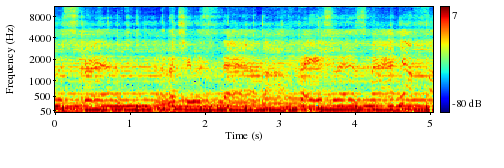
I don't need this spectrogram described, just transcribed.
was stripped and then she was stare by faceless man. Yeah.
